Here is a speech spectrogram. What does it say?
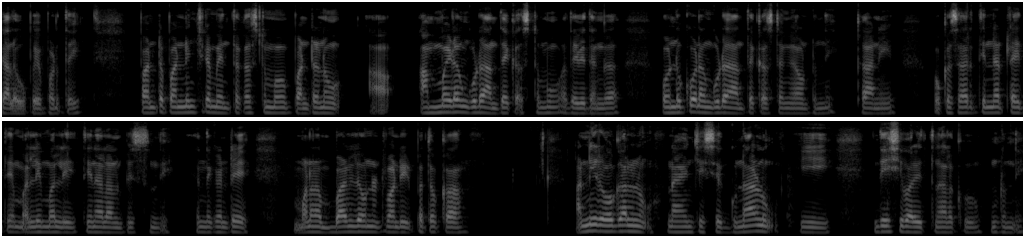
చాలా ఉపయోగపడతాయి. పంట పండించడం ఎంత కష్టమో పంటను అమ్మడం కూడా అంతే కష్టము. అదేవిధంగా వండుకోవడం కూడా అంతే కష్టంగా ఉంటుంది. కానీ ఒకసారి తిన్నట్లయితే మళ్ళీ మళ్ళీ తినాలనిపిస్తుంది. ఎందుకంటే మన బాడీలో ఉన్నటువంటి ప్రతి ఒక్క అన్ని రోగాలను నయం చేసే గుణాలను ఈ దేశీవారి విత్తనాలకు ఉంటుంది.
